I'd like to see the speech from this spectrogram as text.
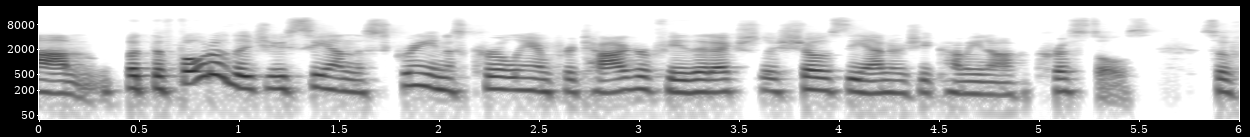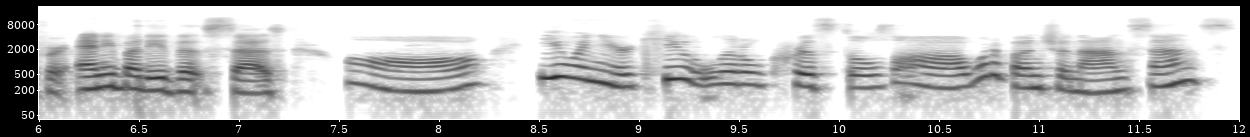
Um, but the photo that you see on the screen is Kirlian photography that actually shows the energy coming off of crystals. So for anybody that says, oh, you and your cute little crystals, oh, what a bunch of nonsense.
